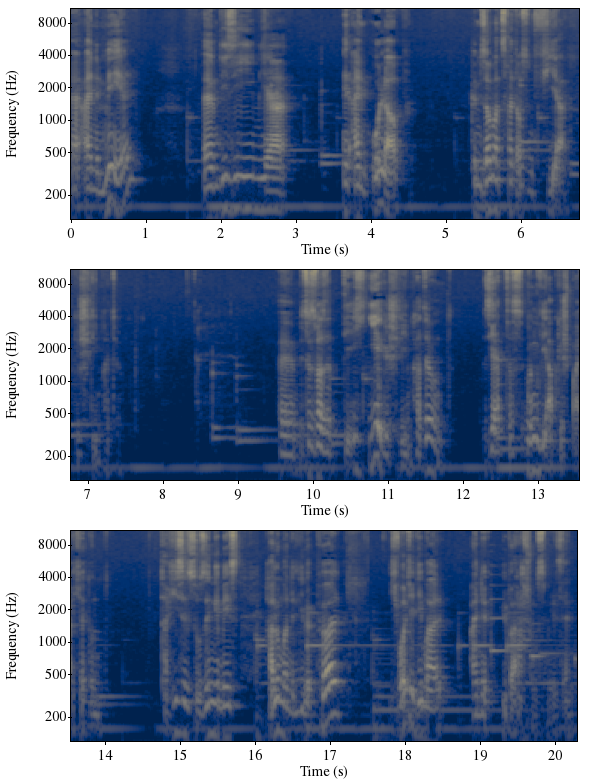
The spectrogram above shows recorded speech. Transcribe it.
äh, eine Mail, ähm, die sie mir in einem Urlaub im Sommer 2004 geschrieben hatte. Äh, beziehungsweise die ich ihr geschrieben hatte und sie hat das irgendwie abgespeichert und da hieß es so sinngemäß, hallo meine liebe Pearl, ich wollte dir mal eine Überraschungsmail senden.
